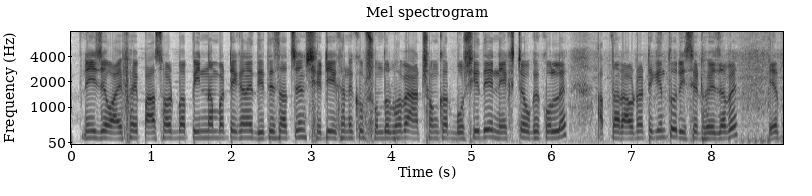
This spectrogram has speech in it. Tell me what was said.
আপনি যে ওয়াইফাই পাসওয়ার্ড বা পিন নাম্বারটি এখানে দিতে চাচ্ছেন, সেটি এখানে খুব সুন্দরভাবে আট সংখ্যার বসিয়ে দিয়ে নেক্সটে ওকে করলে আপনার রাউটারটি কিন্তু রিসেট হয়ে যাবে। এরপরে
